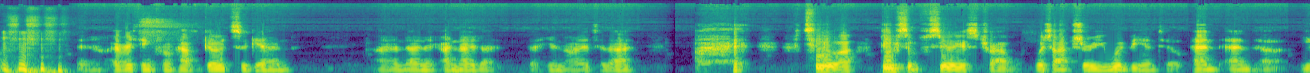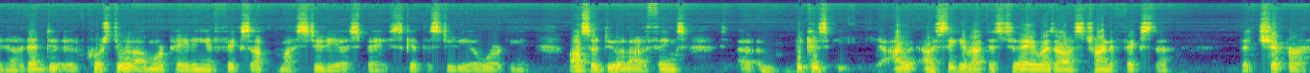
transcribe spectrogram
You know, everything from have goats again, and I, I know that, that you're not into that, to uh, do some serious travel, which I'm sure you would be into, and and uh, you know then do of course do a lot more painting and fix up my studio space, get the studio working, also do a lot of things uh, because I was thinking about this today as I was trying to fix the the chipper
